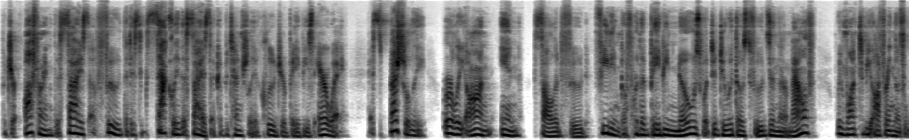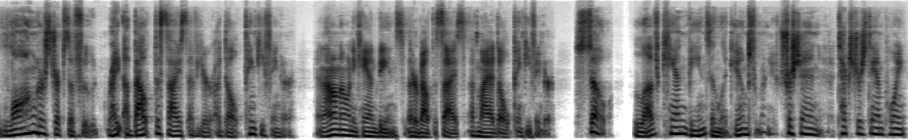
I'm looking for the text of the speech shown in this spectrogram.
But you're offering the size of food that is exactly the size that could potentially occlude your baby's airway, especially early on in solid food feeding before the baby knows what to do with those foods in their mouth. We want to be offering those longer strips of food, right? About the size of your adult pinky finger. And I don't know any canned beans that are about the size of my adult pinky finger. So, love canned beans and legumes from a nutrition and a texture standpoint,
